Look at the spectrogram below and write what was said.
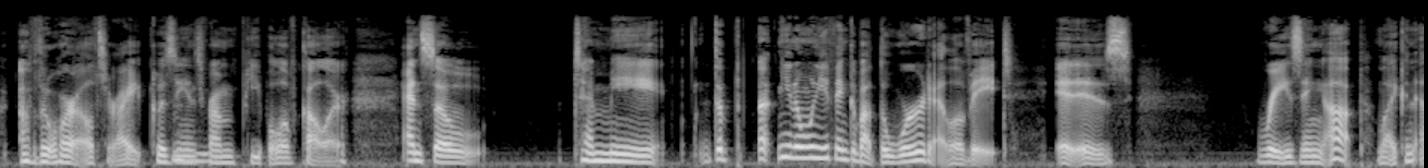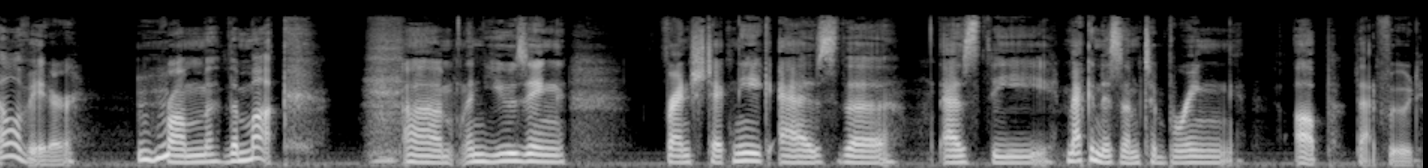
of the world, right? Cuisines mm-hmm. from people of color. And so to me, the you know, when you think about the word elevate, it is raising up like an elevator mm-hmm. from the muck um, and using French technique as the as the mechanism to bring up that food.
